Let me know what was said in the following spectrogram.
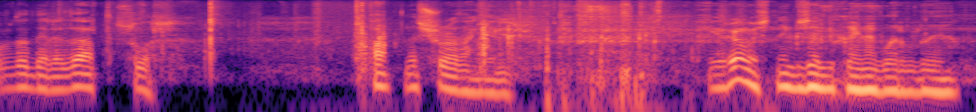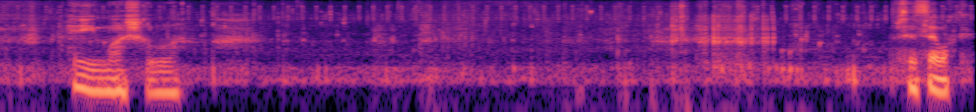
Burada derede artık su var. Tam da şuradan geliyor. Görüyor musun? Ne güzel bir kaynak var burada ya. Hey maşallah. Sese bak.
